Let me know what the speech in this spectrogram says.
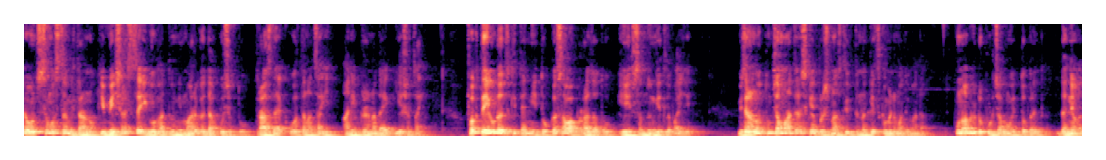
यावरून समजतं मित्रांनो की मेषराशीचा इगो हा दोन्ही मार्ग दाखवू शकतो. त्रासदायक वर्तनाचाही आणि प्रेरणादायक यशाचाही. फक्त एवढंच की त्यांनी तो कसा वापरला जातो हे समजून घेतलं पाहिजे. मित्रांनो तुमच्या मनात जर असे काही प्रश्न असतील तर नक्कीच कमेंटमध्ये मांडा. पुन्हा भेटू पुढच्या मुंबईत तोपर्यंत धन्यवाद.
